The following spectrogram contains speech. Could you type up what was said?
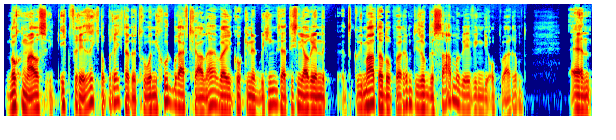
nogmaals, ik, ik vrees echt oprecht dat het gewoon niet goed blijft gaan. Hè? Wat ik ook in het begin zei, het is niet alleen het klimaat dat opwarmt, het is ook de samenleving die opwarmt. En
